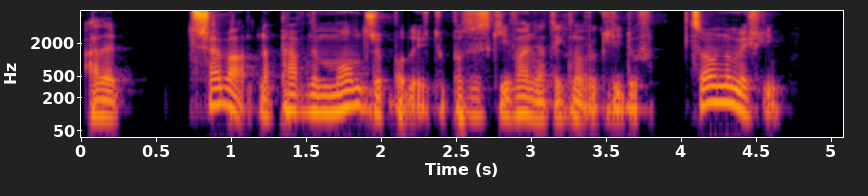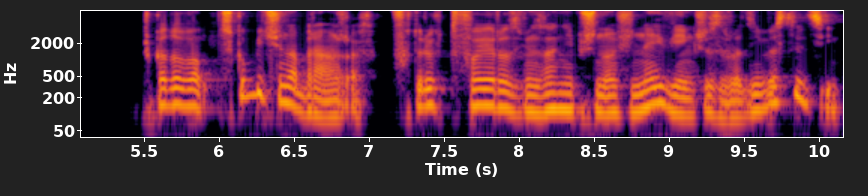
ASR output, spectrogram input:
ale trzeba naprawdę mądrze podejść do pozyskiwania tych nowych lidów. Co mam na myśli? Przykładowo, skupić się na branżach, w których Twoje rozwiązanie przynosi największy zwrot z inwestycji.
